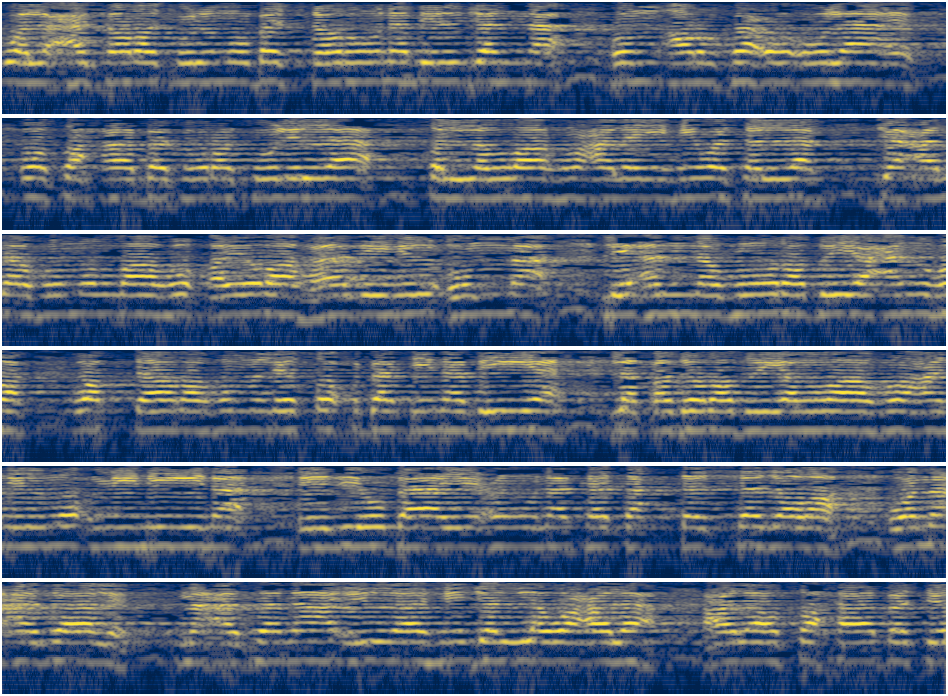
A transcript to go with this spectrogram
والعشرة المبشرون بالجنة هم أرفع أولئك. وصحابة رسول الله صلى الله عليه وسلم جعلهم الله خير هذه الأمة لأنه رضي عنهم واختارهم لصحبة نبيه. لقد رضي الله عن المؤمنين إذ يبايعونك تحت الشجرة. ومع ذلك مع ثناء الله جل وعلا على صحابة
